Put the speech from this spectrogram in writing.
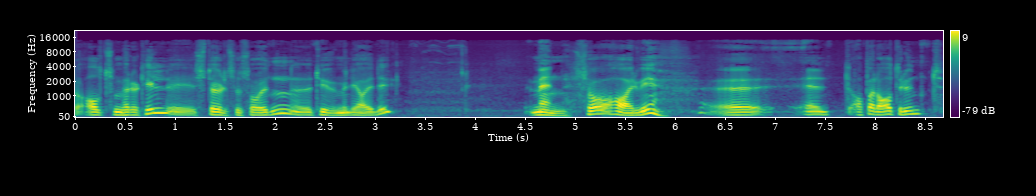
alt som hører til, i størrelsesorden 20 milliarder. Men så har vi eh, et apparat rundt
